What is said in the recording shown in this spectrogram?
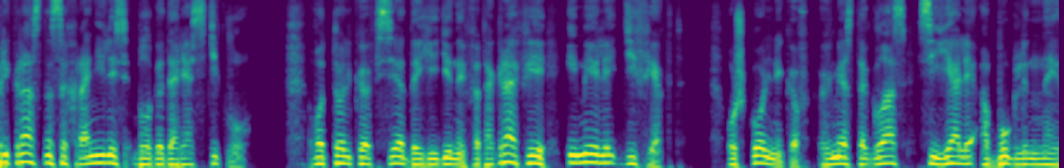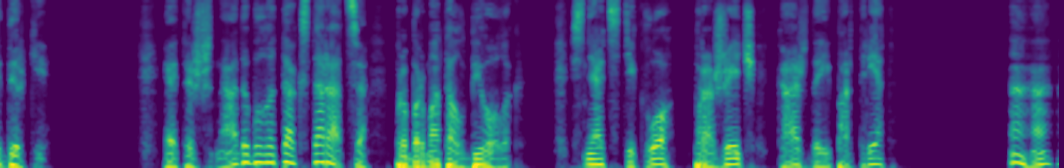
прекрасно сохранились благодаря стеклу. Вот только все до единой фотографии имели дефект. У школьников вместо глаз сияли обугленные дырки. «Это ж надо было так стараться», — пробормотал биолог. «Снять стекло, прожечь каждый портрет». «Ага,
